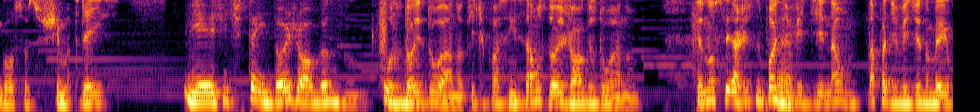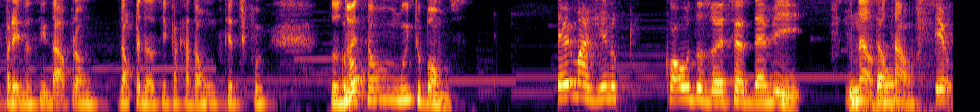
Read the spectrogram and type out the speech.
Ghost of Tsushima 3. E aí a gente tem dois jogos Os dois do ano, que tipo assim, são os dois jogos do ano. Eu não sei, a gente não pode É. dividir, não? Dá pra dividir no meio prêmio assim, dá pra um, dar um pedacinho pra cada um, porque tipo, os dois Vamos- são muito bons. Eu imagino qual dos dois você deve ir. Não, Então, total. Eu.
